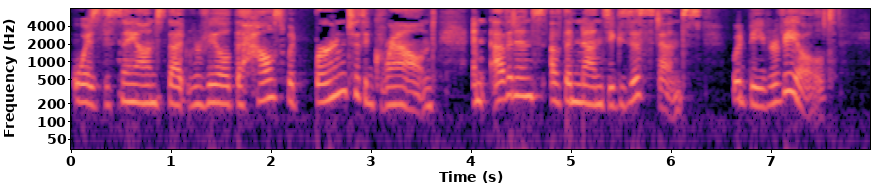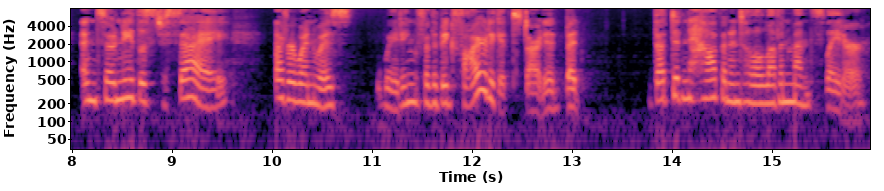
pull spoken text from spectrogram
was the seance that revealed the house would burn to the ground and evidence of the nun's existence would be revealed. And so needless to say, everyone was waiting for the big fire to get started, but that didn't happen until 11 months later.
